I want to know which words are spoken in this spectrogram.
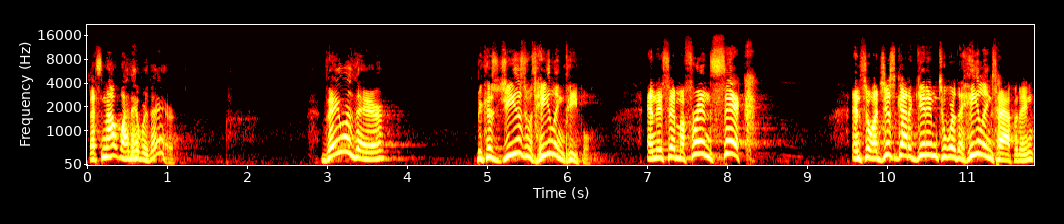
That's not why they were there. They were there because Jesus was healing people. And they said, My friend's sick. And so I just got to get him to where the healing's happening.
